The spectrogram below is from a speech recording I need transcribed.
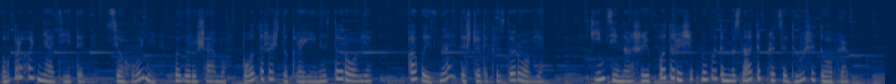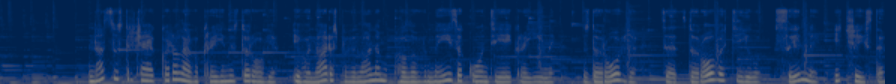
Доброго дня, діти! Сьогодні ми вирушаємо в подорож до країни здоров'я. А ви знаєте, що таке здоров'я? В кінці нашої подорожі ми будемо знати про це дуже добре. Нас зустрічає королева країни здоров'я, і вона розповіла нам головний закон цієї країни здоров'я це здорове тіло, сильне і чисте.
